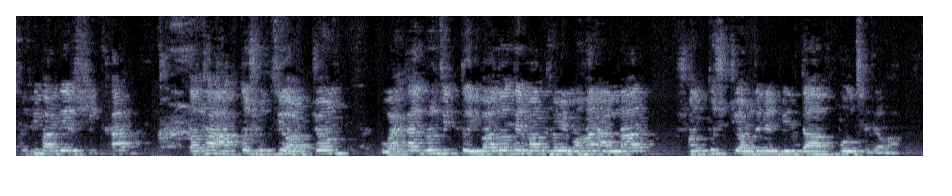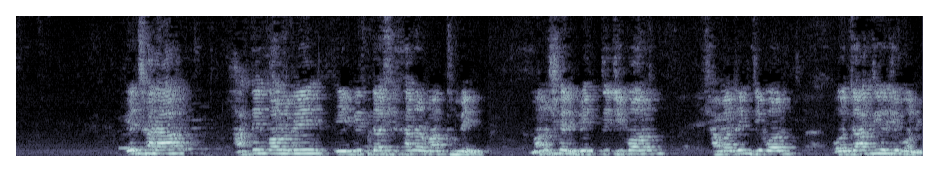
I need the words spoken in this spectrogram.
সুফিবাদের শিক্ষা তথা আত্মশুদ্ধি অর্জন ও একাগ্রচিত্ত ইবাদতের মাধ্যমে মহান আল্লাহর সন্তুষ্টি অর্জনের বিদ্যা পৌঁছে দেওয়া। এছাড়া হাতে কলমে এই বিদ্যা শেখানোর মাধ্যমে মানুষের ব্যক্তি জীবন, সামাজিক জীবন ও জাতীয় জীবনে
